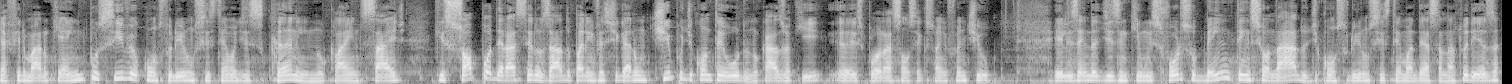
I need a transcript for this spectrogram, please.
que afirmaram que é impossível construir um sistema de scanning no client-side que só poderá ser usado para investigar um tipo de conteúdo, no caso aqui, eh, exploração sexual infantil. Eles ainda dizem que um esforço bem intencionado de construir um sistema dessa natureza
